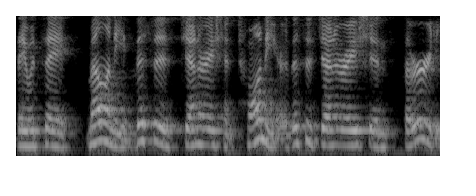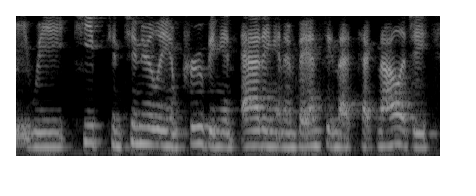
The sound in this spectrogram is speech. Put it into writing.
they would say, Melanie, this is generation 20 or this is generation 30. We keep continually improving and adding and advancing that technology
